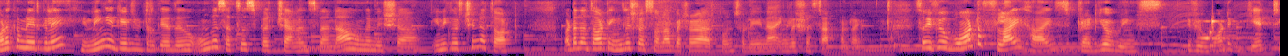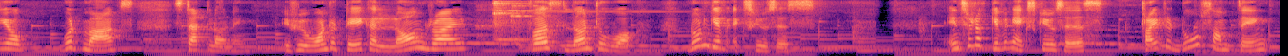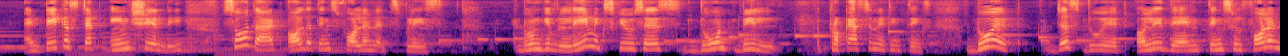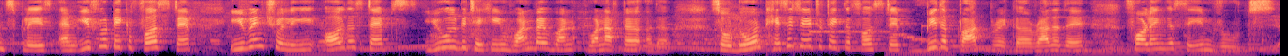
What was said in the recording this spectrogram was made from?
வணக்கம் நேர்களே நீங்கள் கேட்டுட்டு இருக்கிறது உங்கள் சக்ஸஸ் பெட் சேனல்ஸில் நான் உங்கள் நிஷா. இன்றைக்கி ஒரு சின்ன தாட் பட் அந்த தாட் இங்கிலீஷில் சொன்னால் பெட்டராக இருக்கும்னு சொல்லி நான் இங்கிலீஷில் ஸ்டார்ட் பண்ணுறேன் so if you want to fly high spread your wings if you want to get your good marks start learning if you want to take a long ride first learn to walk don't give excuses instead of giving excuses try to do something and take a step initially so that all the things fall in its place. Don't give lame excuses. Don't be procrastinating things. Do it. Just do it. Only then things will fall in its place. And if you take a first step eventually all the steps you will be taking one by one one after other. So don't hesitate to take the first step. Be the path breaker rather than following the same routes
